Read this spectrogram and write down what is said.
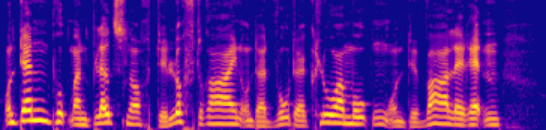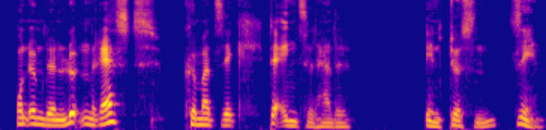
Und dann puckt man bloß noch die Luft rein und dat Woter Chlor mucken und die Wale retten und um den lütten Rest kümmert sich der Einzelhandel. In Düssen sehen.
